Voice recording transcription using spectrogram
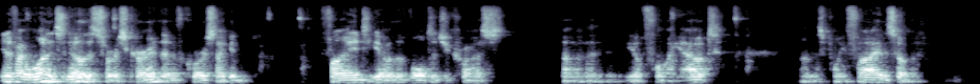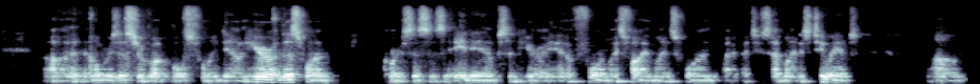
And if I wanted to know the source current, then of course I could find you know the voltage across uh, you know flowing out on this 0.5. So uh, ohm resistor volts flowing down here on this one. Of course, this is 8 amps, and here I have 4 minus 5 minus 1 divided by 2 sub minus 2 amps. Um,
